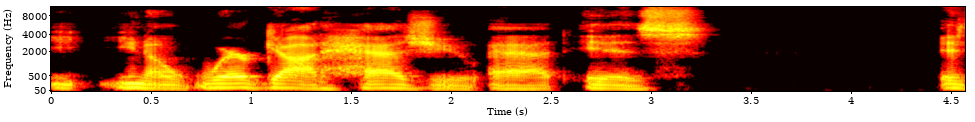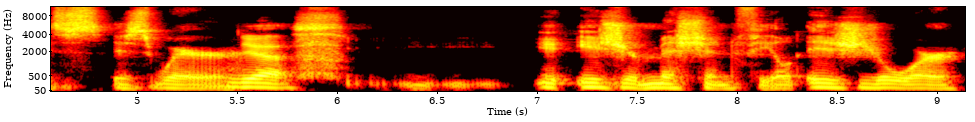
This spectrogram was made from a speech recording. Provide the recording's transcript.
y- you know, where God has you at is is is where Yes. y- is your mission field, is your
